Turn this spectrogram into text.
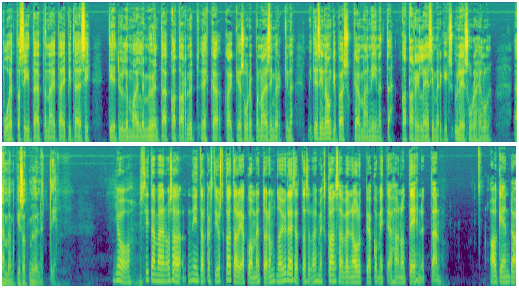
puhetta siitä, että näitä ei pitäisi tietyille maille myöntää. Katar nyt ehkä kaikkein suurimpana esimerkkinä. Miten siinä onkin päässyt käymään niin, että Katarille esimerkiksi yleisurheilun MM-kisat myönnettiin? Joo, sitä mä en osaa niin tarkasti just Kataria kommentoida, mutta noin yleisellä tasolla esimerkiksi kansainvälinen olympiakomiteahan on tehnyt tämän Agenda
